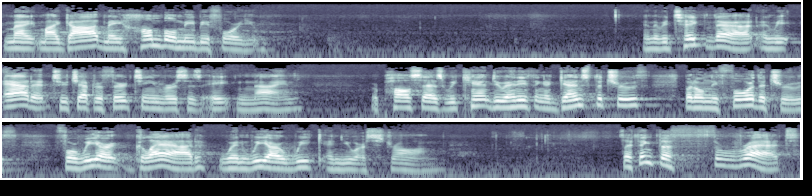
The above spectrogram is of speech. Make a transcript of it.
my, my God may humble me before you And then we take that and we add it to chapter 13, verses 8 and 9, where Paul says, We can't do anything against the truth, but only for the truth, for we are glad when we are weak and you are strong. So I think the threat,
